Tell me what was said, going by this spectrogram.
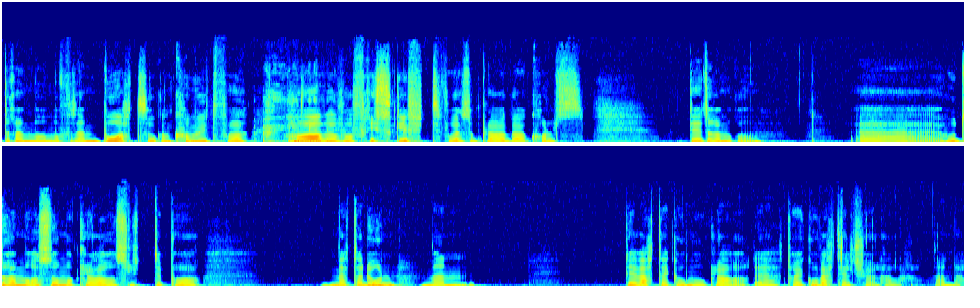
drømmer om å få seg en båt så hun kan komme ut på havet og få frisk luft, for hun er så plaga av kols. Det drømmer hun om. Uh, hun drømmer også om å klare å slutte på metadon, men det vet jeg ikke om hun klarer. Det tror jeg ikke hun vet helt sjøl heller, enda.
